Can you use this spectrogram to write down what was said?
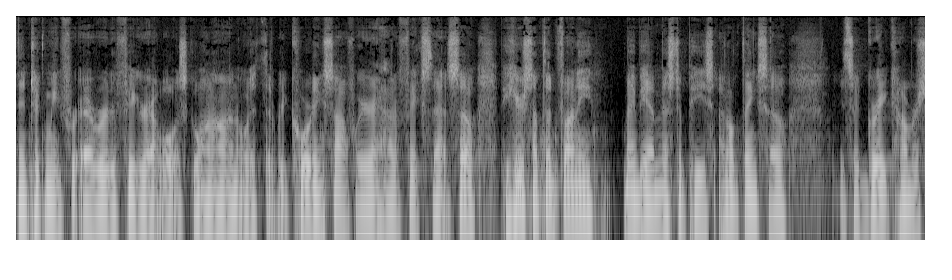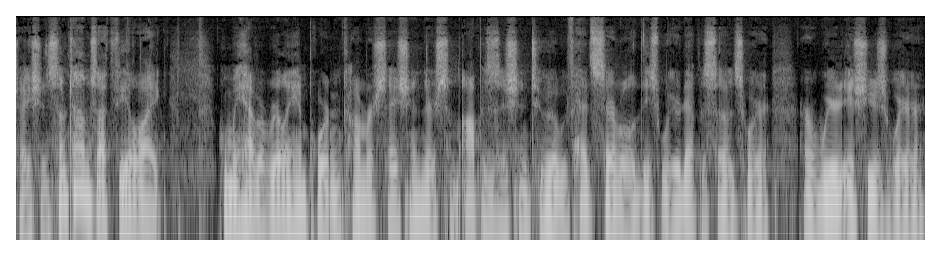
And it took me forever to figure out what was going on with the recording software and how to fix that. So if you hear something funny, maybe I missed a piece. I don't think so. It's a great conversation. Sometimes I feel like when we have a really important conversation, there's some opposition to it. We've had several of these weird episodes where, or weird issues where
